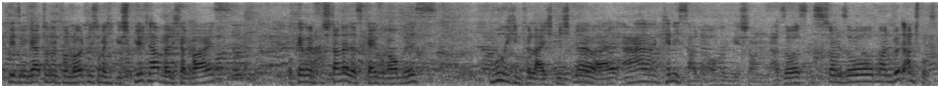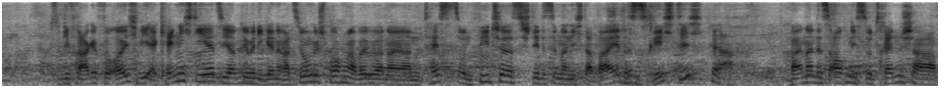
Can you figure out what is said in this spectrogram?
Ich lese Bewertungen von Leuten, die schon welche gespielt haben, weil ich halt weiß, okay, wenn es ein Standard-Escape-Raum ist, buche ich ihn vielleicht nicht mehr, weil, ah, kenne ich es halt auch irgendwie schon. Also es ist schon so, man wird anspruchsvoller. So die Frage für euch, wie erkenne ich die jetzt? Ihr habt über die Generation gesprochen, aber über euren Tests und Features steht es immer nicht dabei. Das ist richtig, Ja. Weil man das auch nicht so trennscharf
